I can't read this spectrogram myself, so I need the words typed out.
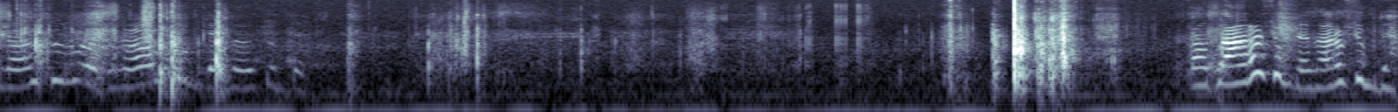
Почекай, зараз тут буде, зараз тут буде, зараз тут буде. Зараз буде, буде.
